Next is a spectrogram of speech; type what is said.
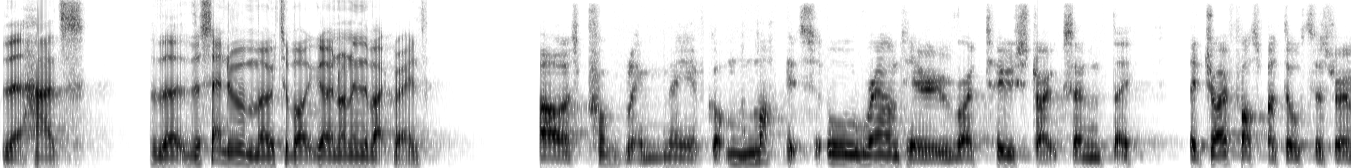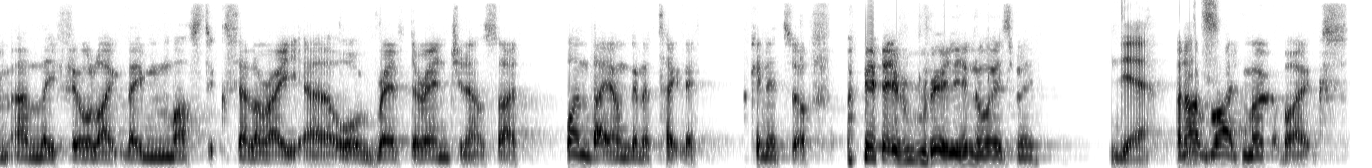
that had the the sound of a motorbike going on in the background. Oh, it's probably me. I've got muppets all round here who ride two strokes, and they they drive past my daughter's room, and they feel like they must accelerate uh, or rev their engine outside. One day, I'm going to take their fucking heads off. it really annoys me. Yeah, And I ride motorbikes,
